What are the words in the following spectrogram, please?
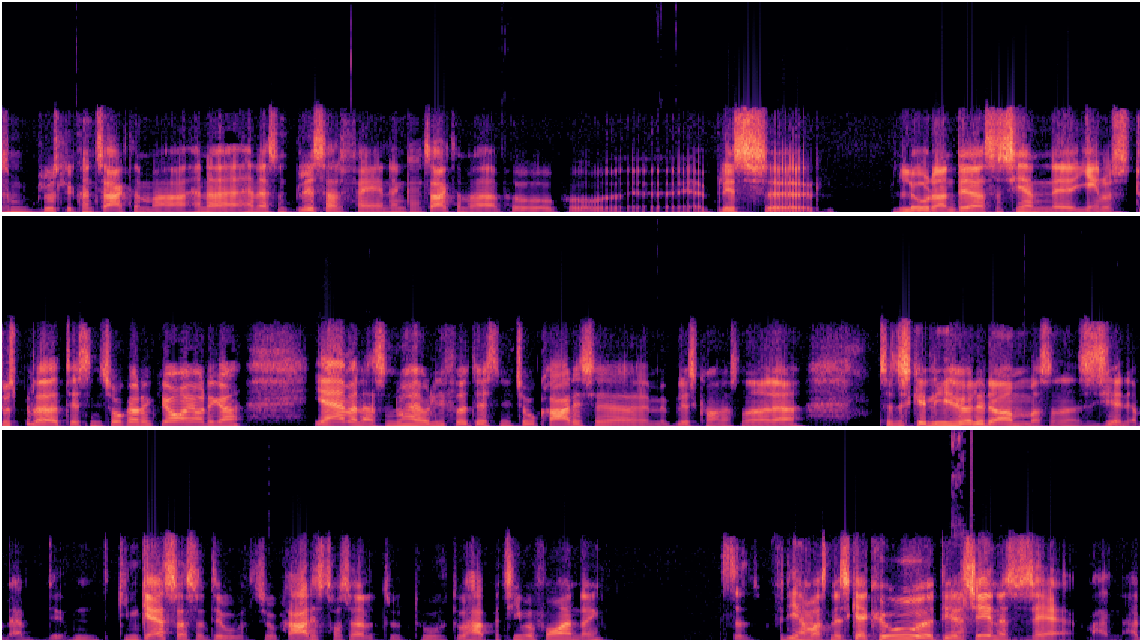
som pludselig kontaktede mig. Han er, han er sådan en Blizzard-fan. Han kontaktede mig på, på ja, Blizz loaderen der, og så siger han, Janus, du spiller Destiny 2, gør du ikke? Jo, jo, det gør Ja, men altså, nu har jeg jo lige fået Destiny 2 gratis her med BlizzCon og sådan noget der. Så det skal jeg lige høre lidt om, og sådan noget. Så siger han, ja, giv en gas, altså, det er, jo, det er jo gratis trods alt. Du, du, du har et par timer foran dig, ikke? Så, fordi han var sådan, skal jeg købe uh, DLC'erne? Så sagde jeg, nej,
